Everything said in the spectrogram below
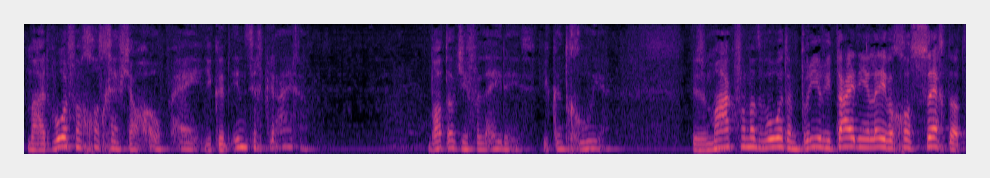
maar het woord van God geeft jou hoop. Hey, je kunt inzicht krijgen. Wat ook je verleden is. Je kunt groeien. Dus maak van dat woord een prioriteit in je leven. God zegt dat.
